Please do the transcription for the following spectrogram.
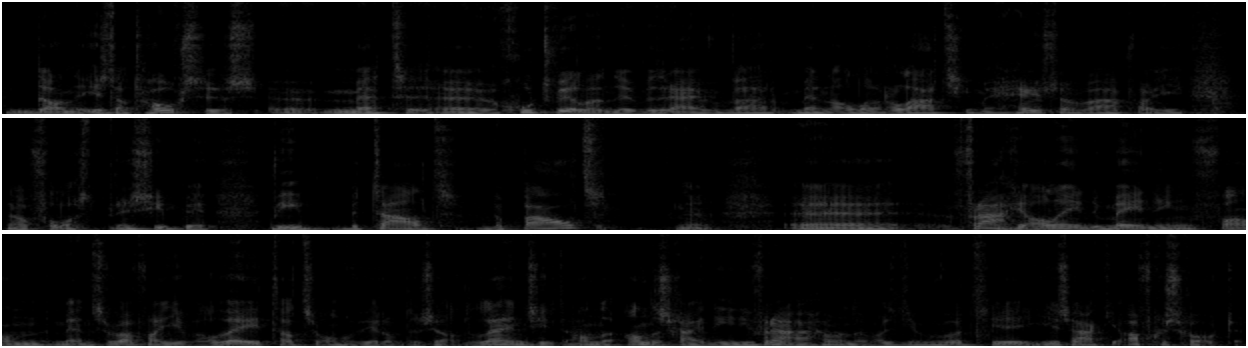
dan is dat hoogstens uh, met uh, goedwillende bedrijven... waar men al een relatie mee heeft... en waarvan je nou, volgens het principe wie betaalt, bepaalt... Vraag je alleen de mening van mensen waarvan je wel weet... dat ze ongeveer op dezelfde lijn zitten. Ander, anders ga je die niet vragen, want dan wordt je, wordt je, je zaakje afgeschoten.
